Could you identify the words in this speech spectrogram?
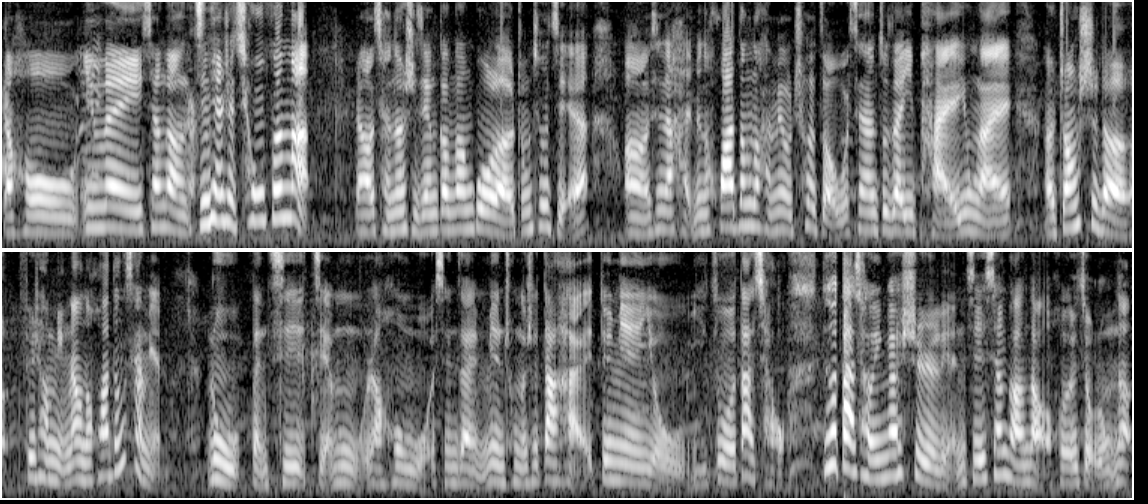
然后因为香港今天是秋分嘛，然后前段时间刚刚过了中秋节，嗯，现在海边的花灯都还没有撤走，我现在坐在一排用来呃装饰的非常明亮的花灯下面。录本期节目，然后我现在面冲的是大海，对面有一座大桥，那座大桥应该是连接香港岛和九龙的。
